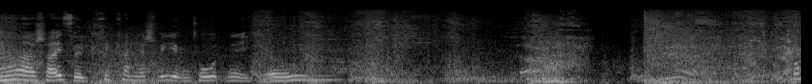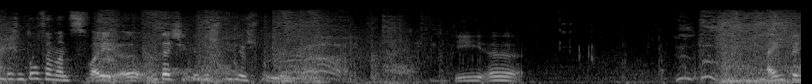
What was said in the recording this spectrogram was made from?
Ah, scheiße, Krieg kann ja schweben, Tod nicht. Oh. Bisschen doof, wenn man zwei äh, unterschiedliche Spiele spielt. Die äh, eigentlich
